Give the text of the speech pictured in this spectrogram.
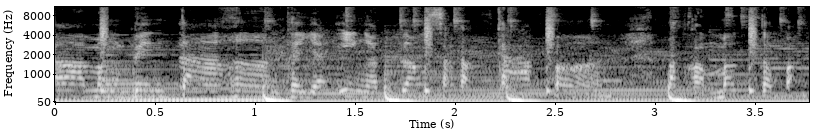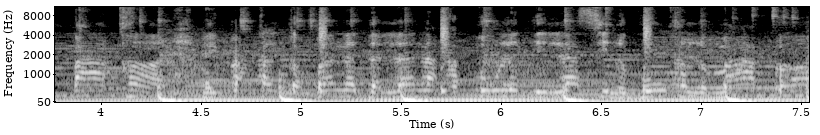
tamang bentahan Kaya ingat lang sa kakapan. Baka magkabakbakan May bakal ka ba na dala na nila Sinubukan lumaban.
